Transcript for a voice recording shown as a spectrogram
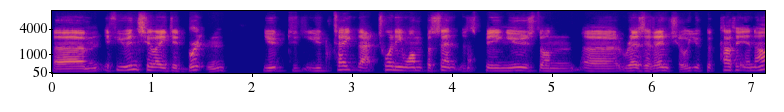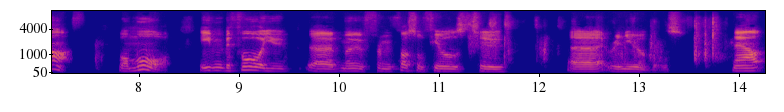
Um, if you insulated Britain, you'd you'd take that 21% that's being used on uh, residential, you could cut it in half or more, even before you uh, move from fossil fuels to uh, renewables. Now,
